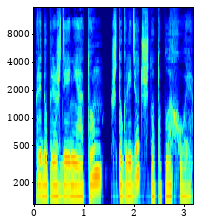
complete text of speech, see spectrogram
Предупреждение о том, что грядет что-то плохое.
